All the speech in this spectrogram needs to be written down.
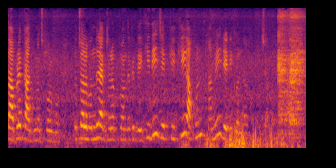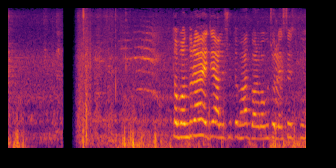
তারপরে কাজ মাজ করব। তো চলো বন্ধুরা এক ঝলক তোমাদেরকে দেখিয়ে দিই যে কী কী এখন আমি রেডি করলাম। চলো। তো বন্ধুরা এই যে আলু সুদ্ধ ভাত বড়বাবু চলে এসেছে স্কুল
